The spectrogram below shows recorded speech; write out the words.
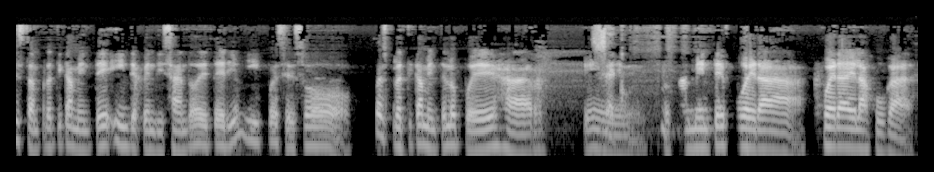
están prácticamente independizando de Ethereum y pues eso, pues prácticamente lo puede dejar totalmente fuera, fuera de la jugada.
